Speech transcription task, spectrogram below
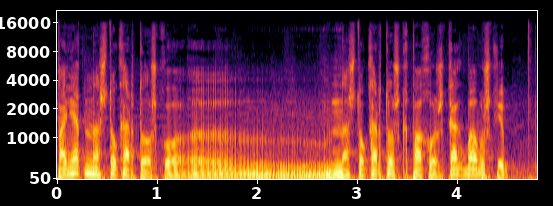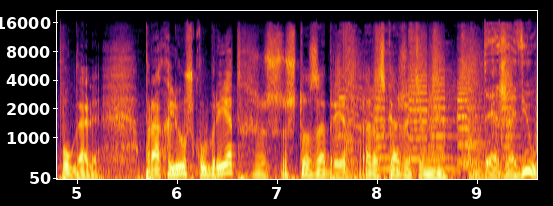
понятно, на что картошку, э, на что картошка похожа, как бабушкой пугали. Про клюшку бред, что за бред, расскажите мне. Дежавю.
